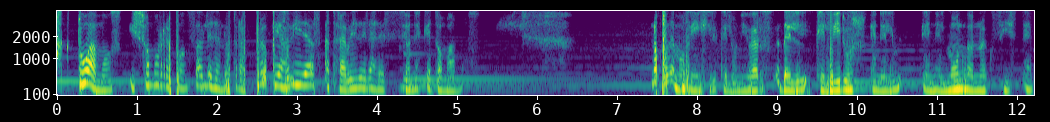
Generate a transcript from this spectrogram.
actuamos y somos responsables de nuestras propias vidas a través de las decisiones que tomamos. No podemos fingir que el universo, que el virus en el mundo no existe,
